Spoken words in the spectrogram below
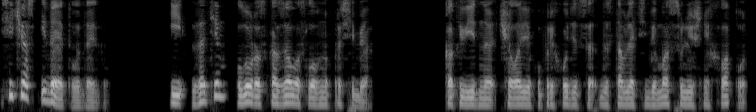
Сейчас и до этого дойду. И затем Лора сказала словно про себя. Как видно, человеку приходится доставлять себе массу лишних хлопот.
